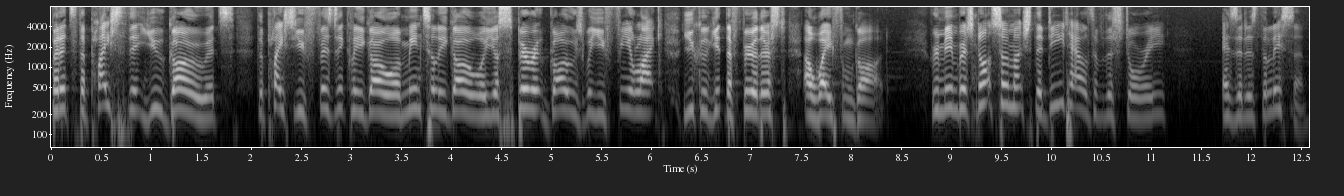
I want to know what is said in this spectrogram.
But it's the place that you go, it's the place you physically go or mentally go or your spirit goes where you feel like you could get the furthest away from God. Remember, it's not so much the details of the story as it is the lesson.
